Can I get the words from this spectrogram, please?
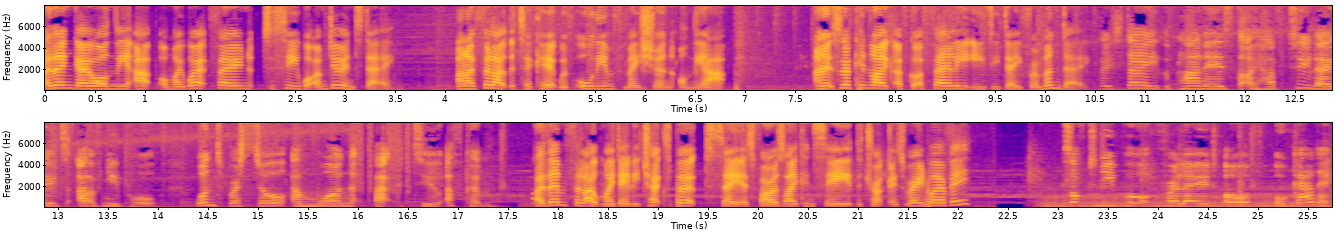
I then go on the app on my work phone to see what I'm doing today. And I fill out the ticket with all the information on the app. And it's looking like I've got a fairly easy day for a Monday. So today the plan is that I have two loads out of Newport, one to Bristol and one back to Uffculme. I then fill out my daily checks book to say as far as I can see the truck is roadworthy. It's off to Newport for a load of organic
